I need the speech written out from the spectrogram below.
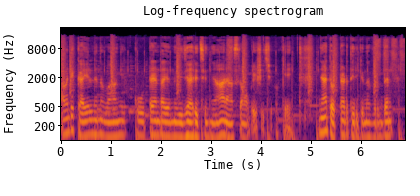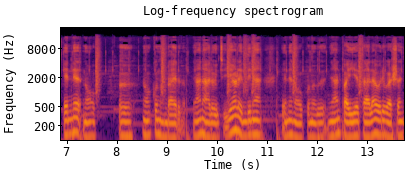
അവന്റെ കയ്യിൽ നിന്ന് വാങ്ങി കൂട്ടേണ്ട എന്ന് വിചാരിച്ച് ഞാൻ ആശ്രമം ഉപേക്ഷിച്ചു. ഓക്കെ. ഞാൻ തൊട്ടടുത്തിരിക്കുന്ന വൃദ്ധൻ എന്നെ നോ നോക്കുന്നുണ്ടായിരുന്നു. ഞാൻ ആലോചിച്ചു ഇയാൾ എന്തിനാ എന്നെ നോക്കുന്നത്. ഞാൻ പയ്യെ തല ഒരു വശം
